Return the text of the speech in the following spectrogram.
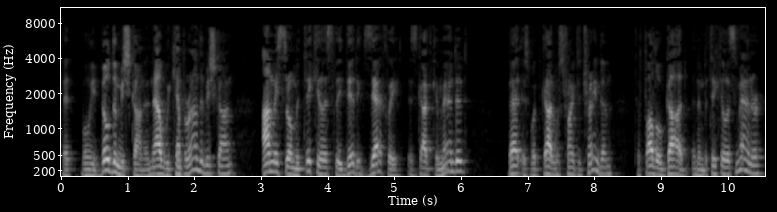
that when we build the Mishkan and now we camp around the Mishkan, Am Yisrael meticulously did exactly as God commanded. That is what God was trying to train them to follow God in a meticulous manner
